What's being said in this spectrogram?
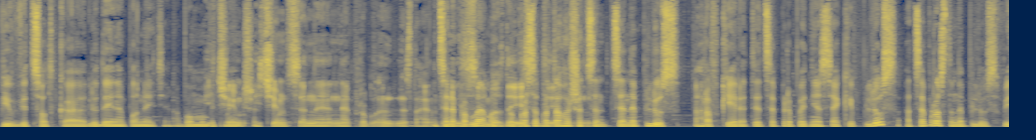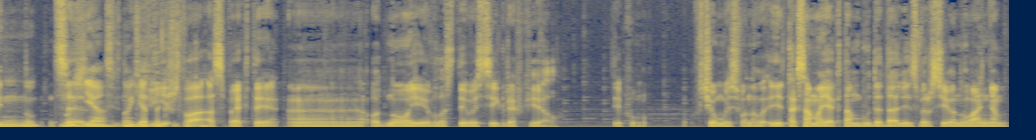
піввідсотка людей на планеті, або, мабуть, і чим, менше. І чим це не не проблема? Не знаю. Це не проблема. Ну, Просто про того, що це це не плюс графкеля. Ти це приподніс як і плюс, а це просто не плюс. Він ну, це ну є. ну є дві, так Два аспекти е, одної властивості GraphQL. Типу, в чомусь воно. І так само, як там буде далі з версіонуванням.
